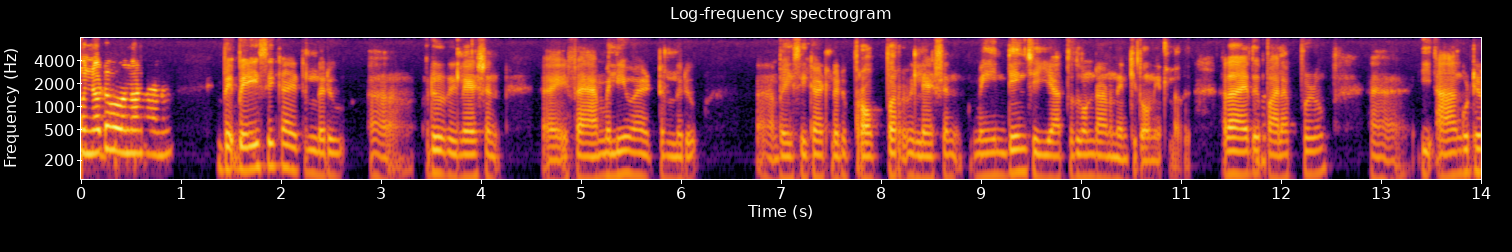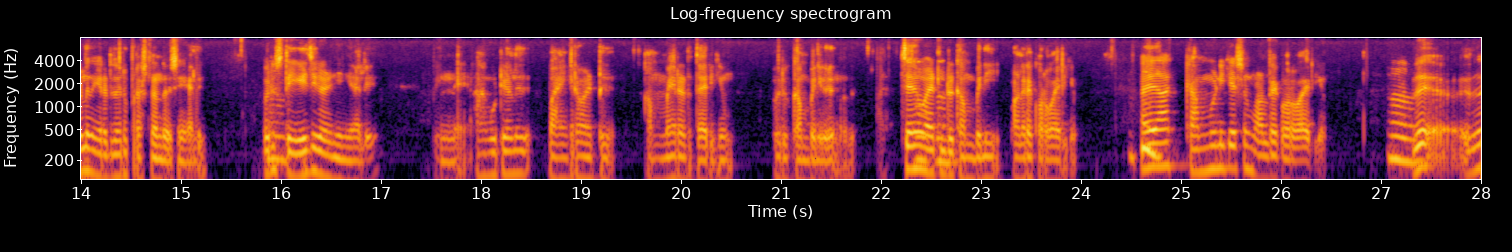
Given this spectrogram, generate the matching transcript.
മുന്നോട്ട് പോകുന്നോണ്ടാണ്. ബേസിക് ആയിട്ടുള്ളൊരു ഒരു റിലേഷൻ ഈ ഫാമിലിയുമായിട്ടുള്ളൊരു ബേസിക് ആയിട്ടുള്ളൊരു പ്രോപ്പർ റിലേഷൻ മെയിന്റെയിൻ ചെയ്യാത്തത് കൊണ്ടാണെന്ന് എനിക്ക് തോന്നിയിട്ടുള്ളത്. അതായത് പലപ്പോഴും ഈ ആൺകുട്ടികൾ നേരിടുന്ന ഒരു പ്രശ്നം എന്താ വെച്ച് കഴിഞ്ഞാൽ ഒരു സ്റ്റേജ് കഴിഞ്ഞ് കഴിഞ്ഞാൽ പിന്നെ ആൺകുട്ടികൾ ഭയങ്കരമായിട്ട് അമ്മയുടെ അടുത്തായിരിക്കും ഒരു കമ്പനി വരുന്നത്. അച്ഛനുമായിട്ടുള്ള ഒരു കമ്പനി വളരെ കുറവായിരിക്കും. അതായത് ആ കമ്മ്യൂണിക്കേഷൻ വളരെ കുറവായിരിക്കും. ഇത് ഇത്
